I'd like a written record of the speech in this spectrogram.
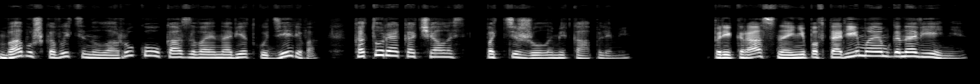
Бабушка вытянула руку, указывая на ветку дерева, которая качалась под тяжелыми каплями. Прекрасное неповторимое мгновение.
